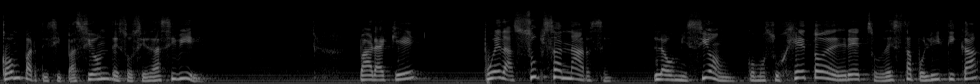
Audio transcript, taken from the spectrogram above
con participación de sociedad civil, para que pueda subsanarse la omisión como sujeto de derecho de esta política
